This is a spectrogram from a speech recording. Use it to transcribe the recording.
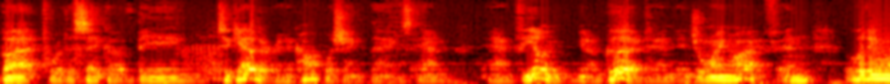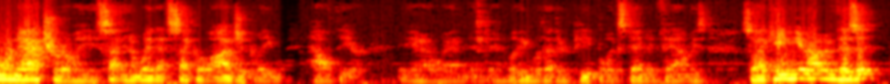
but for the sake of being together and accomplishing things and and feeling you know good and enjoying life and living more naturally in a way that's psychologically healthier you know and, and living with other people extended families so i came here on a visit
